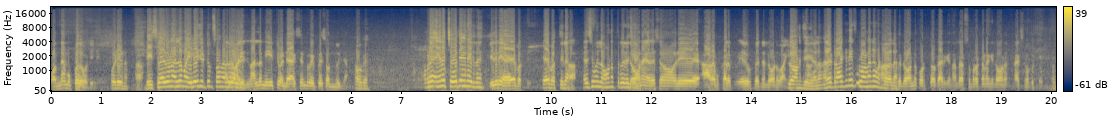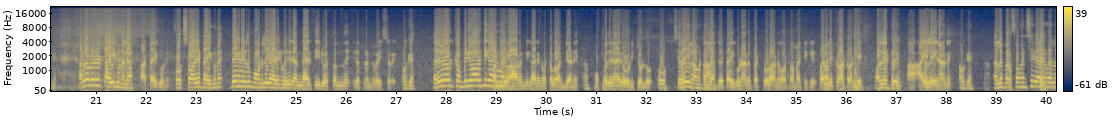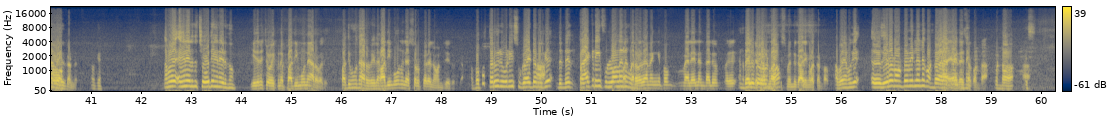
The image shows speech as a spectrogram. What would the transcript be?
ഒന്നേ മുപ്പത് കോടി. ഓടിയാണ്. ഡീസൽ ആയതുകൊണ്ട് നല്ല മൈലേജ് കിട്ടും സോ നല്ല നല്ല നീറ്റ് വണ്ടി? ആക്സിഡന്റ് റീപ്ലേസ് ഒന്നുമില്ല. ഓക്കെ. നമ്മൾ എങ്ങനെ ചോദ്യം എങ്ങനെയായിരുന്നു ഇതിന് ഏഴ് പത്ത്. ഏ പത്തില ആ. ഏകദേശം ലോൺ എത്ര ലോൺ ഏകദേശം ഒരു ആറേ മുക്കാൽ ഏഴ് റുപ്യ ലോൺ വാങ്ങി. ലോൺ നല്ല ട്രാക്കിനെ ഫുൾ ലോൺ തന്നെ ലോണിന് നല്ല കസ്റ്റമർ ഒക്കെ ആണെങ്കിൽ ലോൺ മാക്സിമം കിട്ടും. ഓക്കെ അതാണ് ഒരു ടൈഗുൺ അല്ലേ? ആ ഫോക്സ് വാഗൻ ടൈഗുൺ ഇതെങ്ങനെയായിരുന്നു മോഡൽ കാര്യങ്ങൾ ഇത് രണ്ടായിരത്തി ഇരുപത്തി ഒന്ന് ഇരുപത്തിരണ്ട് റേസർ ഓക്കെ നിലവിൽ കമ്പനി വാറണ്ടി കമ്പനി വാറണ്ടി കാര്യങ്ങളൊക്കെ ഉള്ള വണ്ടിയാണ്. മുപ്പതിനായിരം ഓടിച്ചുള്ളൂ ഓ ചെറിയ കിലോമീറ്റർ ഇത് ടൈഗൂൺ ആണ് പെട്രോൾ ആണ് ഓട്ടോമാറ്റിക് വൺ ലിറ്റർ ആട്ടോ വണ്ടി. വൺ ലിറ്റർ ആ ഐലൈൻ ആണ്. ഓക്കെ നല്ല പെർഫോമൻസ് കാര്യങ്ങളെല്ലാം ഒക്കെ ഉണ്ട്. ഓക്കെ നമ്മൾ എങ്ങനെയായിരുന്നു? ചോദ്യം എങ്ങനെയായിരുന്നു? ഇതിന് ചോദിക്കുന്നത് പതിമൂന്ന് അറുപത്. പതിമൂന്ന് അറുപത് പതിമൂന്ന് ലക്ഷം റുപ്യ ലോൺ ചെയ്ത് കൊടുക്കാം അപ്പൊ പത്തറുപത് രൂപ സുഖമായിട്ട് നമുക്ക് ഇതിന്റെ ട്രാക്കിന് ഫുൾ ഓൺലൈൻ അറുപതാണെങ്കിൽ ഇപ്പം വിലയിൽ എന്തായാലും എന്തായാലും കാര്യങ്ങളൊക്കെ ഉണ്ടാവും. അപ്പൊ നമുക്ക് സീറോ ഡൗൺ പേയ്മെന്റിൽ തന്നെ കൊണ്ടുപോകാം. ഏകദേശം ഒക്കെ കൊണ്ടുപോകാം.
